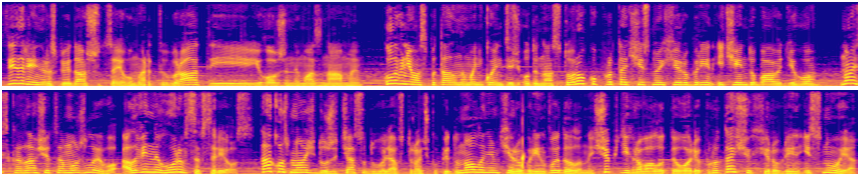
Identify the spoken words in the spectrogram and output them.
В Твіттері він розповідав, що це його мертвий брат, і його вже нема з нами. Коли в нього спитали на Маньконі 2011 року про те, чи існує Хіробрін і чи він добавить його, Ной сказав, що це можливо, але він не говорив це всерйоз. Також Ной дуже часто дозволяв строчку під оновленням Хіробрін видалений, що підігравало теорію про те, що Хіробрін існує.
